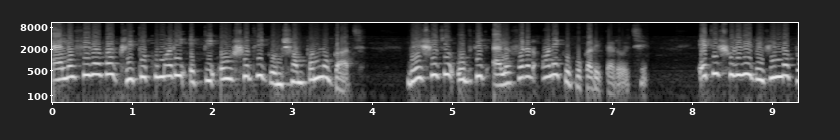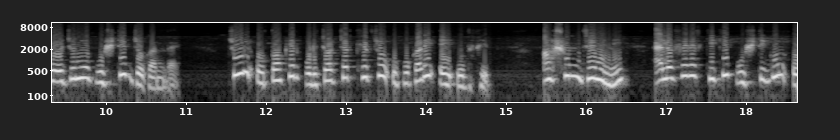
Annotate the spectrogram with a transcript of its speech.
অ্যালোভেরা বা ঘৃতকুমারী একটি ঔষধি গুণসম্পন্ন গাছ। ভেষজ উদ্ভিদ অ্যালোভেরার অনেক উপকারিতা রয়েছে। এটি শরীরে বিভিন্ন প্রয়োজনীয় পুষ্টির যোগান দেয়। চুল ও ত্বকের পরিচর্যার ক্ষেত্রেও উপকারী এই উদ্ভিদ। আসুন জেনে নিই অ্যালোভেরার কি কি পুষ্টিগুণ ও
